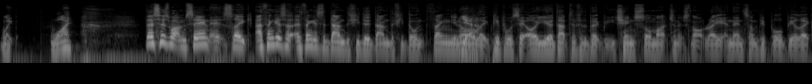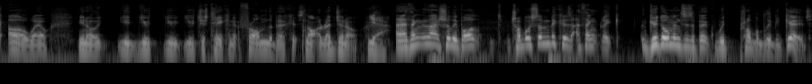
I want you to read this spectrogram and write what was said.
Like, why? This is what I'm saying. It's like I think it's a, I think it's a damned if you do, damned if you don't thing. You know, Yeah. like people will say, "Oh, you adapted for the book, but you changed so much and it's not right." And then some people will be like, "Oh, well, you know, you you you you've just taken it from the book. It's not original." Yeah. And I think that that's really bo- troublesome because I think like Good Omens as a book would probably be good,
